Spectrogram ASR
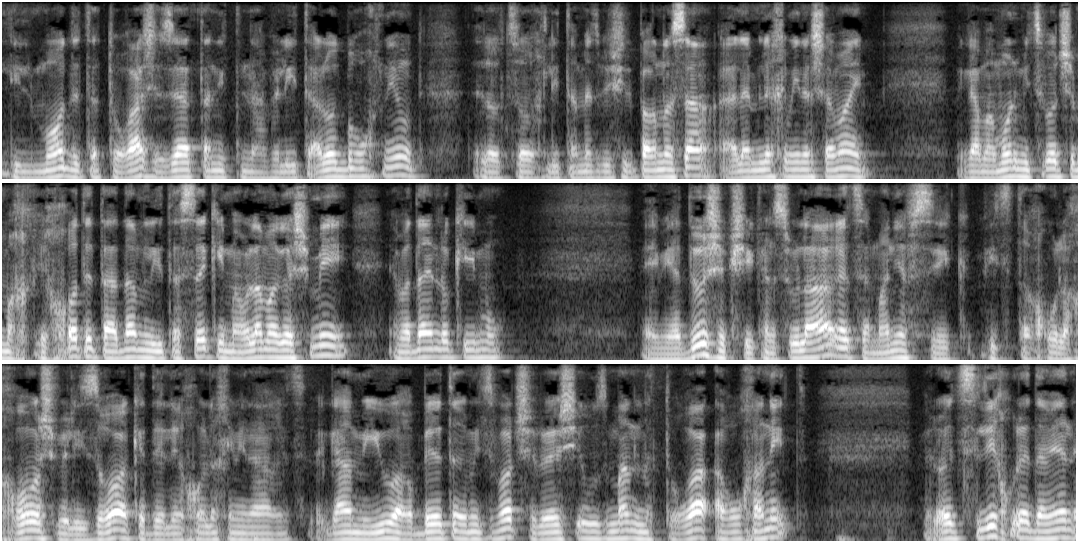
ללמוד את התורה שזה עתה ניתנה, ולהתעלות ברוחניות. ללא צורך להתאמץ בשביל פרנסה, היה להם לחם מן השמיים. וגם המון מצוות שמכריחות את האדם להתעסק עם העולם הגשמי, הם עדיין לא קיימו. הם ידעו שכשייכנסו לארץ המן יפסיק, ויצטרכו לחרוש ולזרוע כדי לאכול לחם מן הארץ, וגם יהיו הרבה יותר מצוות שלא ישאירו זמן לתורה הרוחנית. ולא הצליחו לדמיין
